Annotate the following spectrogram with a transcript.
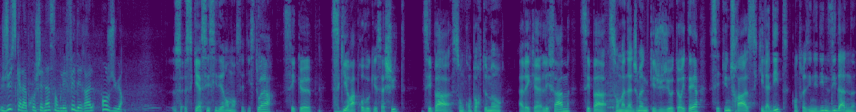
jusqu'à la prochaine assemblée fédérale en juin. Ce qui est assez sidérant dans cette histoire, c'est que ce qui aura provoqué sa chute, c'est pas son comportement avec euh, les femmes, c'est pas son management qui est jugé autoritaire, c'est une phrase qu'il a dite contre Zinedine Zidane.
